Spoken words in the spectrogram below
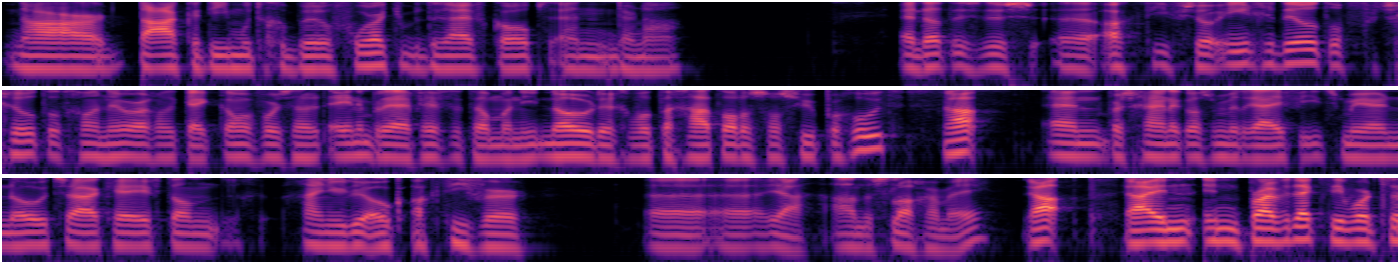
naar taken die moeten gebeuren voordat je bedrijf koopt en daarna. En dat is dus eh, actief zo ingedeeld of verschilt dat gewoon heel erg? Kijk, ik kan me voorstellen, het ene bedrijf heeft het helemaal niet nodig, want dan gaat alles al supergoed. Ja. En waarschijnlijk als een bedrijf iets meer noodzaak heeft, dan gaan jullie ook actiever eh, eh, ja, aan de slag ermee. Ja, ja in, in private equity wordt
